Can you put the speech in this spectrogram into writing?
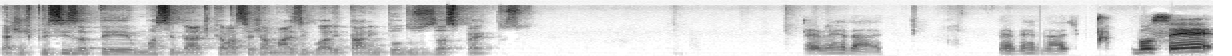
A gente precisa ter uma cidade que ela seja mais igualitária em todos os aspectos. É verdade. É verdade. Você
